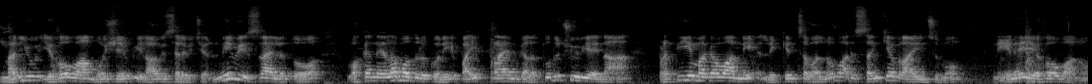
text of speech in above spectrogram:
మరియు యహోవా మోషేకు ఇలాగ సెలవిచ్చాను నీవు ఇస్రాయేళ్ళతో ఒక నెల మొదలుకొని పై ప్రాయం గల తురుచూరి అయిన ప్రతి మగవాన్ని లెక్కించవలను వారి సంఖ్య వ్రాయించుము. నేనే యహోవాను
